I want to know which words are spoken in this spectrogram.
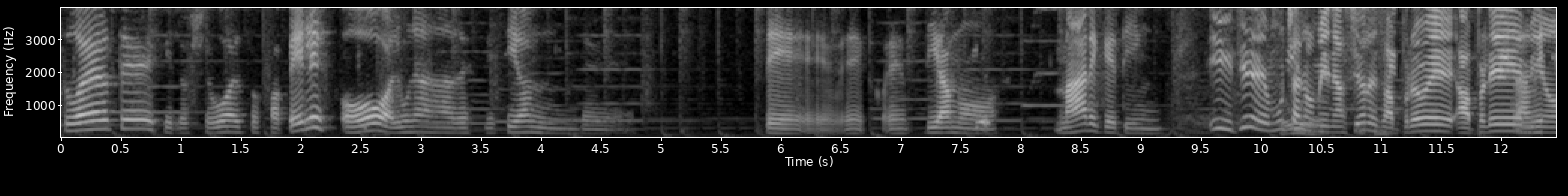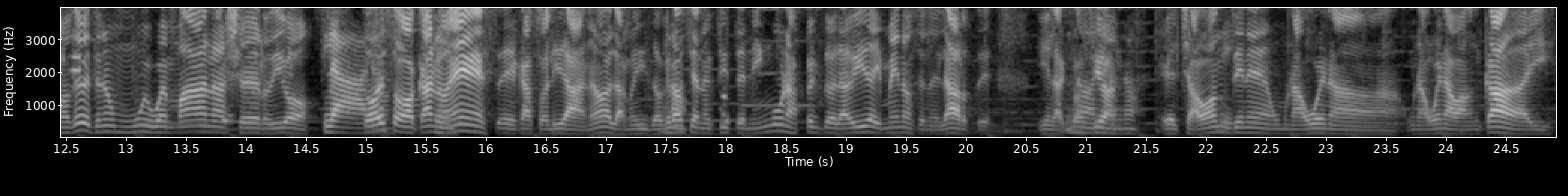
suerte que lo llevó a esos papeles o alguna decisión de, de, eh, digamos, marketing. Y tiene muchas nominaciones a, premios, debe tener un muy buen manager, digo. Claro. Todo eso acá no es eh, casualidad, ¿no? La meritocracia no. existe en ningún aspecto de la vida y menos en el arte y en la No, no, actuación. no. El chabón Sí. tiene una buena, una buena bancada ahí.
